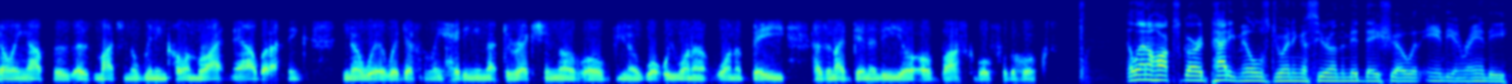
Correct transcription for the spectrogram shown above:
showing up as, as much in the winning column right now. But I think you know we're we're definitely heading in that direction of, of you know what we want to want to be as an identity of, of basketball for the Hawks. Atlanta Hawks guard Patty Mills joining us here on the midday show with Andy and Randy.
